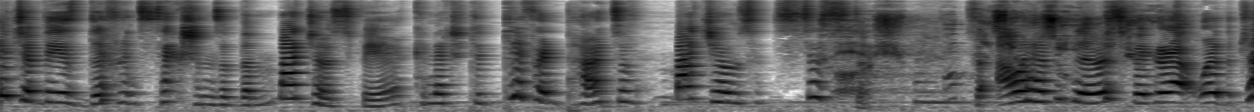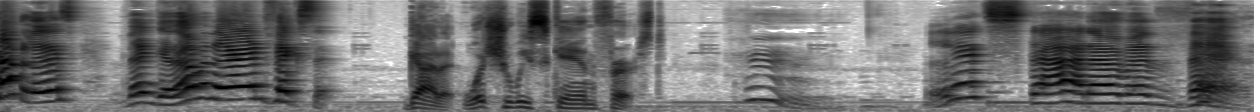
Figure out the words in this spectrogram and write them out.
each of these different sections of the Machosphere connect to different parts of Macho's system. Gosh, so all we have to do is figure out where the trouble is, then get over there and fix it. Got it. What should we scan first? Hmm. Let's start over there.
